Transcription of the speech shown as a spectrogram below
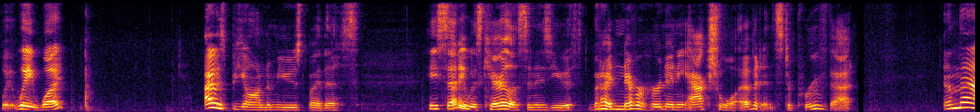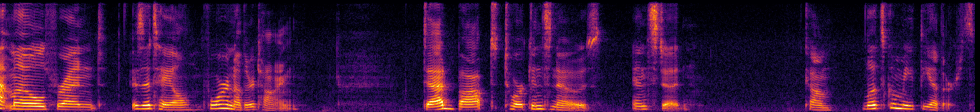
Wait, wait, what? I was beyond amused by this. He said he was careless in his youth, but I'd never heard any actual evidence to prove that. And that, my old friend, is a tale for another time. Dad bopped Torkin's nose and stood. Come, let's go meet the others.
